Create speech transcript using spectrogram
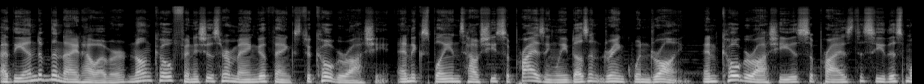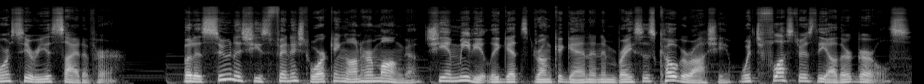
At the end of the night, however, Nanko finishes her manga thanks to Kogarashi and explains how she surprisingly doesn't drink when drawing, and Kogarashi is surprised to see this more serious side of her. But as soon as she's finished working on her manga, she immediately gets drunk again and embraces Kogarashi, which flusters the other girls.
